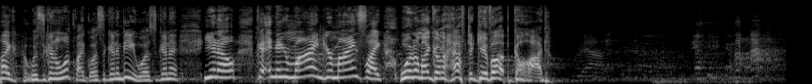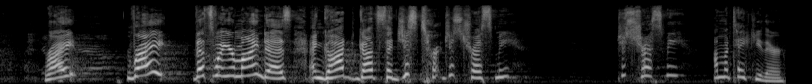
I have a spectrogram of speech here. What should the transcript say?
Like, what's it going to look like? What's it going to be? What's it going to, you know? And in your mind, your mind's like, what am I going to have to give up, God? right? Right? That's what your mind does. And God, God said, just, just trust me. Just trust me. I'm going to take you there.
